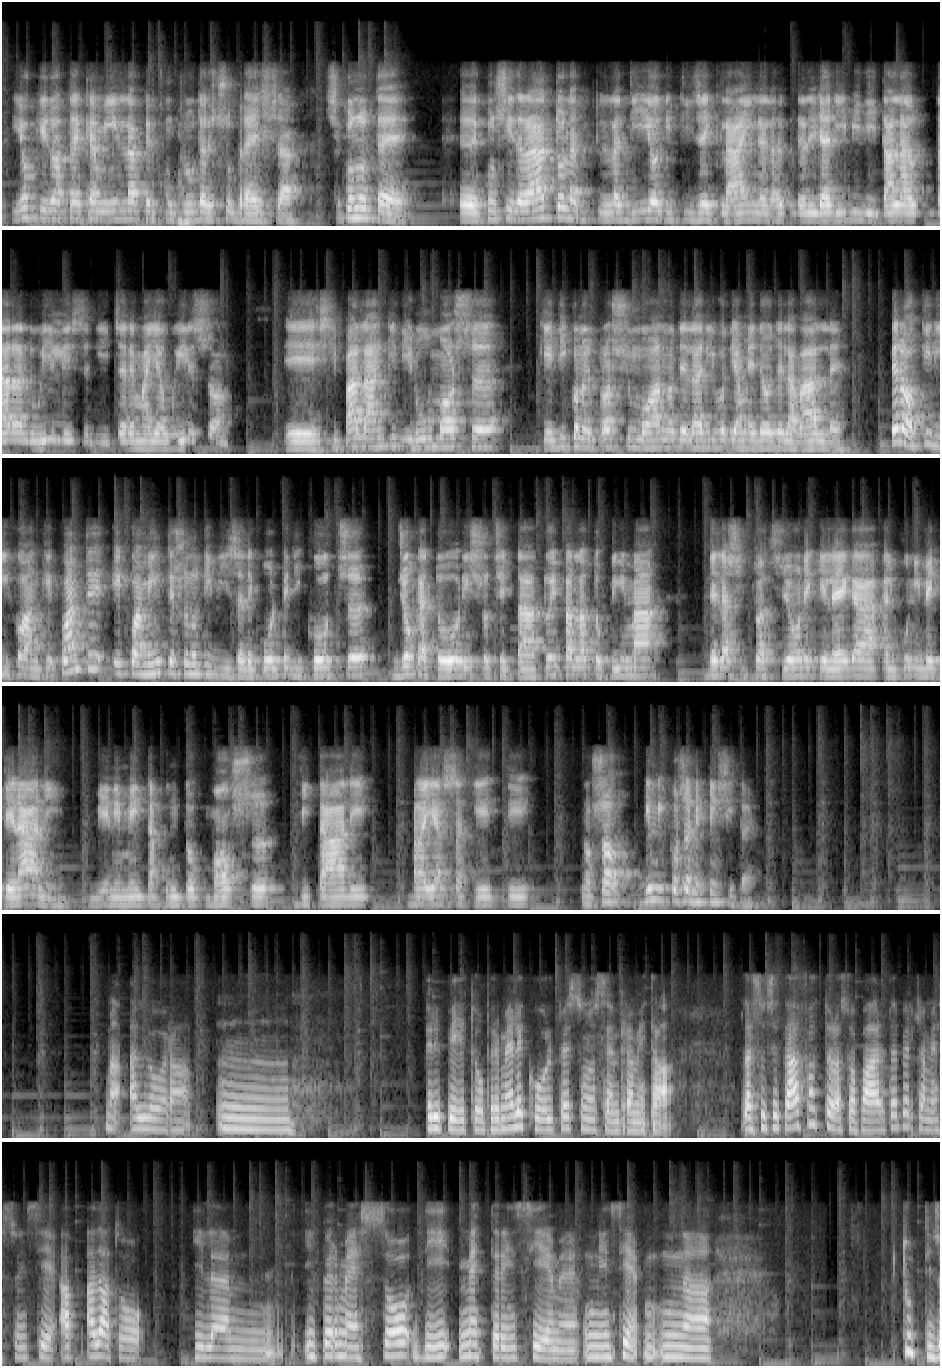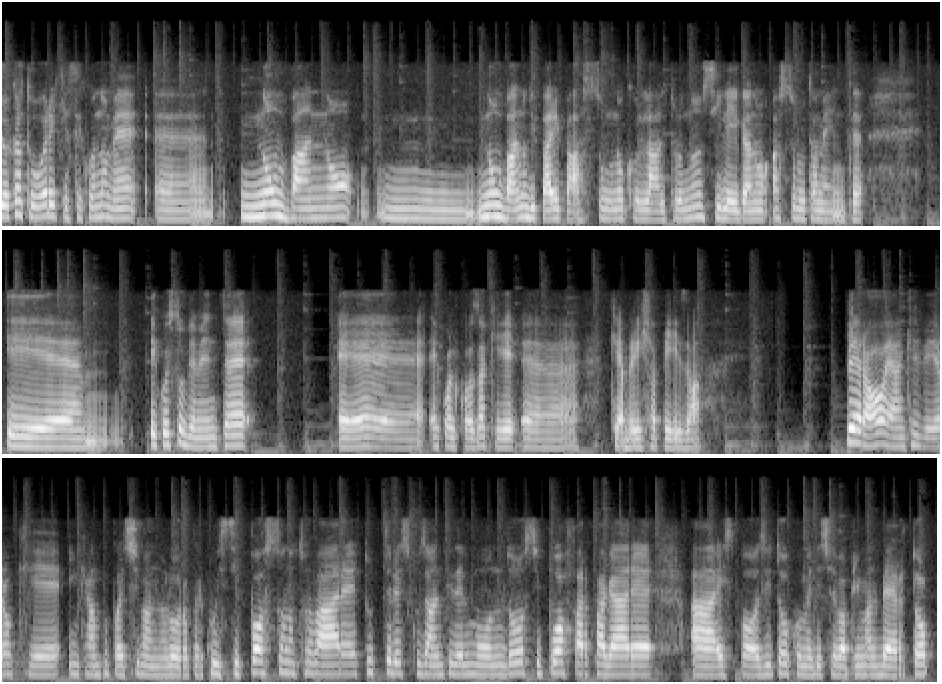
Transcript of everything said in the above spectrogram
Io chiedo a te Camilla per concludere su Brescia, secondo te, eh, considerato la, l'addio di TJ Klein, la, degli arrivi di Darrell Willis, di Jeremiah Wilson, e si parla anche di rumors che dicono il prossimo anno dell'arrivo di Amedeo della Valle, però ti dico anche quante equamente sono divise le colpe di coach, giocatori, società. Tu hai parlato prima della situazione che lega alcuni veterani viene in mente appunto Moss, Vitali, Brian Sacchetti, non so, dimmi cosa ne pensi te. Ma allora, mh, mm, ripeto, per me le colpe sono sempre a metà. La società ha fatto la sua parte perché ha messo insieme, ha, ha dato il, um, il, permesso di mettere insieme, un insieme una, tutti giocatori che secondo me eh, non, vanno, mh, mm, non, vanno, di pari passo uno con l'altro, non si legano assolutamente. E, e questo ovviamente è, è qualcosa che, eh, che, a Brescia pesa. Però è anche vero che in campo poi ci vanno loro, per cui si possono trovare tutte le scusanti del mondo, si può far pagare a Esposito, come diceva prima Alberto,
